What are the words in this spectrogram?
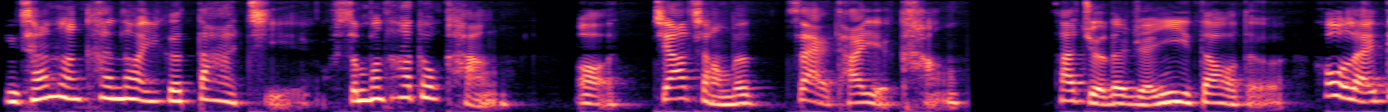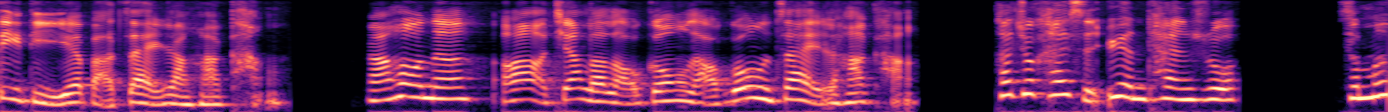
你常常看到一个大姐，什么她都扛哦，家长的债她也扛，她觉得仁义道德。后来弟弟也把债让她扛，然后呢，哦，嫁了老公，老公的债也让她扛，她就开始怨叹说，怎么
